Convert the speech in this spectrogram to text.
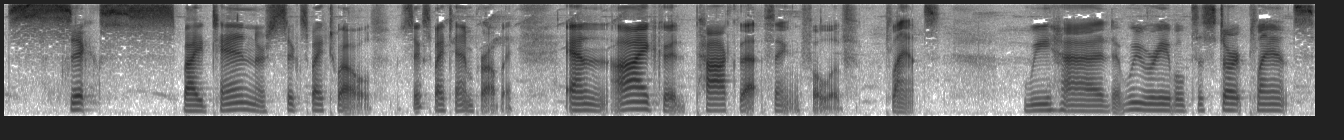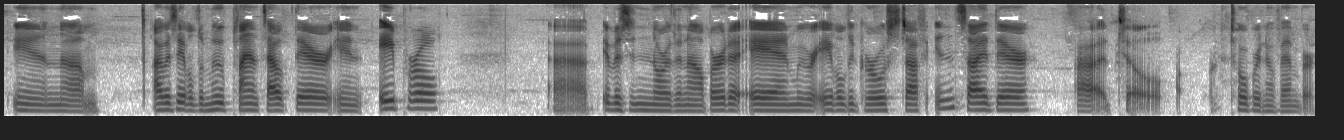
six by 10 or six by 12. Six by 10, probably. And I could pack that thing full of plants. We had, we were able to start plants in, um, I was able to move plants out there in April uh, it was in northern Alberta, and we were able to grow stuff inside there uh, till October, November.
